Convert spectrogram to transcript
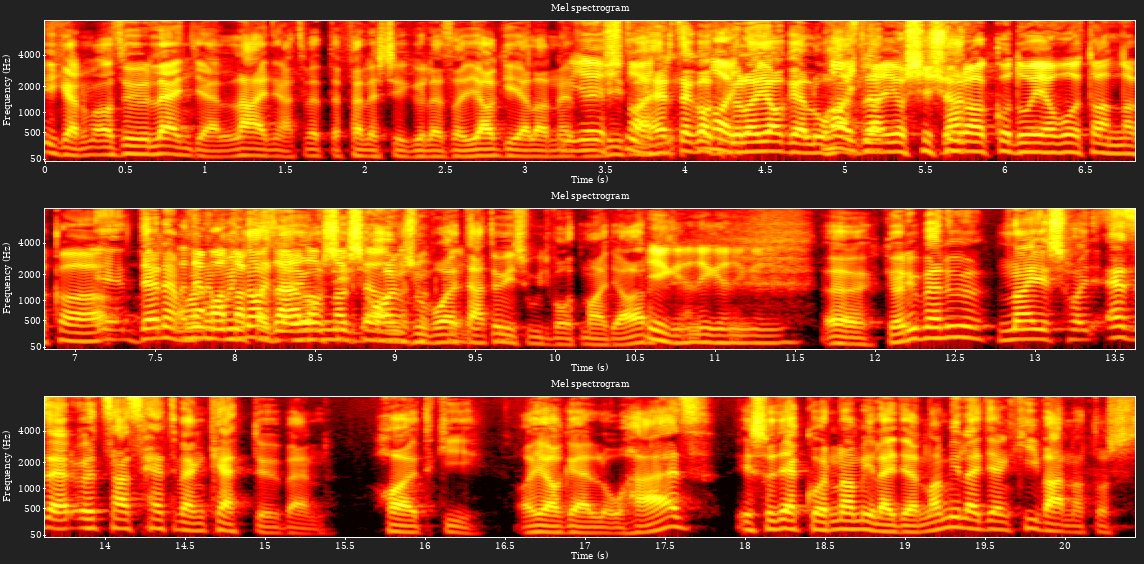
igen, az ő lengyel lányát vette feleségül ez a Jagiela nevű Ugye, litván herceg, akiből a Jagelló Nagy Lajos is de, uralkodója volt annak a... De nem, hanem, nem annak Nagy Lajos is Anzsú volt, tehát ő is úgy volt magyar. Igen, igen, igen. Ö, körülbelül. Na és hogy 1572-ben halt ki a Jagelló ház, és hogy ekkor na mi legyen, na mi legyen, kívánatos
